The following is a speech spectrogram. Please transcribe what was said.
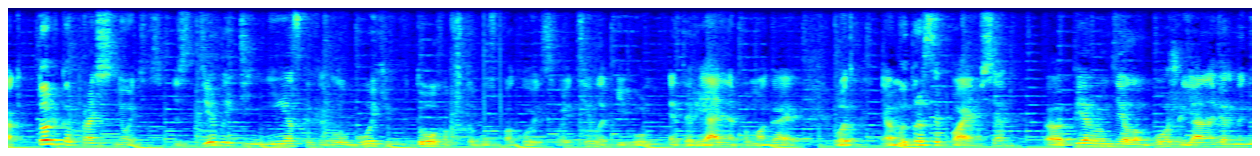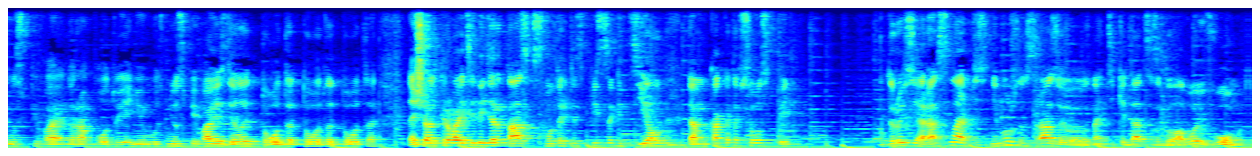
как только проснетесь, сделайте несколько глубоких вдохов, чтобы успокоить свое тело и ум. Это реально помогает. Вот э, мы просыпаемся, первым делом, боже, я, наверное, не успеваю на работу, я не, не успеваю сделать то-то, то-то, то-то. Еще открываете лидер таск, смотрите список дел, там, как это все успеть. Друзья, расслабьтесь, не нужно сразу, знаете, кидаться с головой в омут.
